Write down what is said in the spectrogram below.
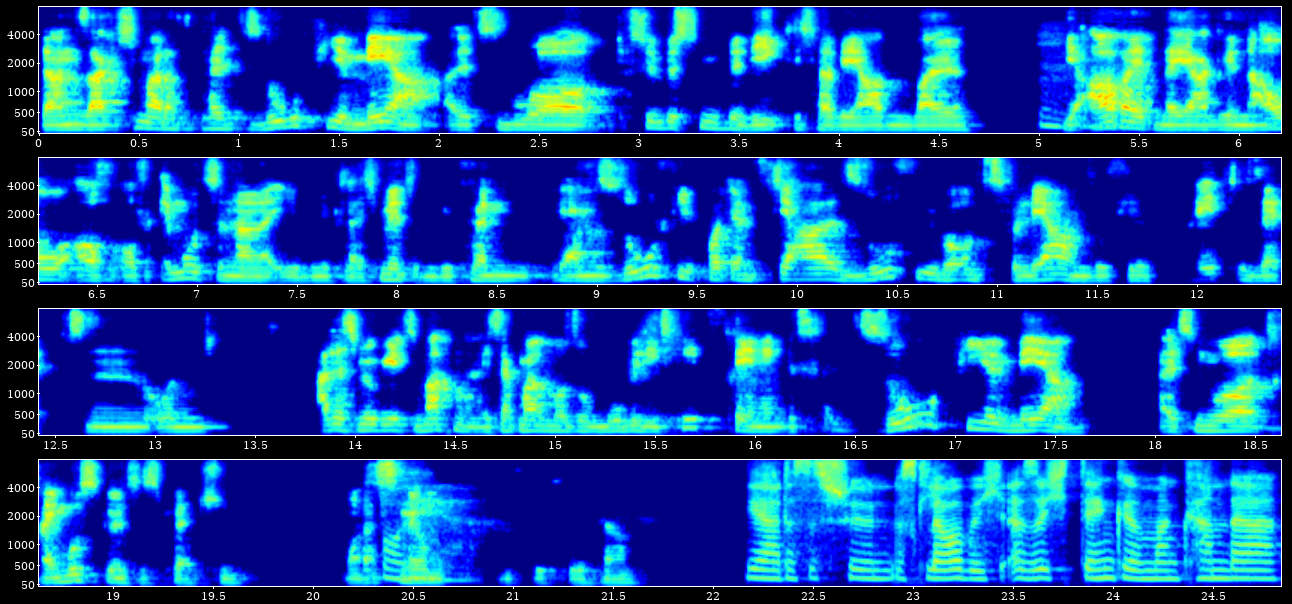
dann sage ich immer, das ist halt so viel mehr als nur, dass wir ein bisschen beweglicher werden, weil mhm. wir arbeiten da ja genau auch auf emotionaler Ebene gleich mit und wir können, wir haben so viel Potenzial, so viel über uns zu lernen, so viel freizusetzen und alles mögliche zu machen. Ich sag mal immer so, Mobilitätstraining ist halt so viel mehr als nur drei Muskeln zu stretchen. Und das oh, ist mir yeah. wichtig, ja. Ja, das ist schön, das glaube ich. Also ich denke, man kann da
